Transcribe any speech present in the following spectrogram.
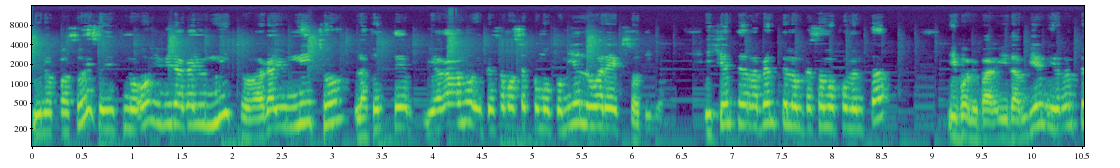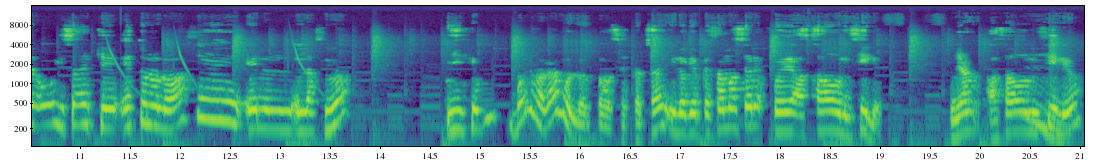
y nos pasó eso, y dijimos, oye, mira, acá hay un nicho, acá hay un nicho, la gente, y hagamos, y empezamos a hacer como comida en lugares exóticos. Y gente de repente lo empezamos a comentar, y bueno, y, también, y de repente, oye, ¿sabes que esto no lo hace en, la ciudad? Y dije, bueno, hagámoslo entonces, ¿cachai? Y lo que empezamos a hacer fue asado a domicilio, ¿ya? Asado a mm. domicilio.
